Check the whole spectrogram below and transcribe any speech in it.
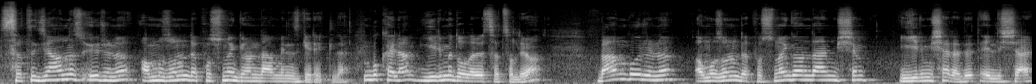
Satacağınız ürünü Amazon'un deposuna göndermeniz gerekli. Bu kalem 20 dolara satılıyor. Ben bu ürünü Amazon'un deposuna göndermişim. 20'şer adet, 50'şer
